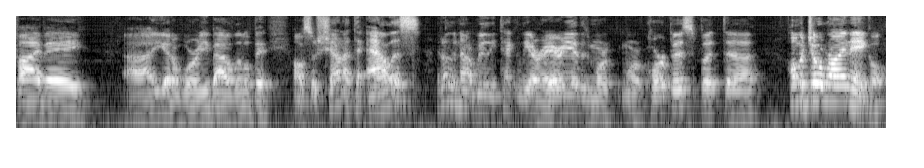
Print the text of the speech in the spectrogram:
5A. Uh, you got to worry about a little bit. Also, shout out to Alice. I know they're not really technically our area. There's more more Corpus, but uh, home of Joe Ryan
